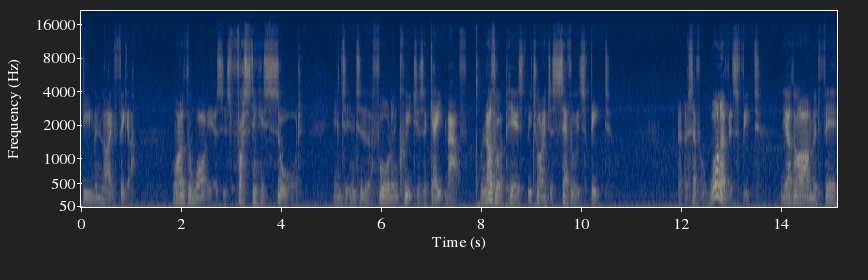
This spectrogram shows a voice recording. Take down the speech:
demon-like figure. One of the warriors is thrusting his sword into, into the fallen creature's agape mouth. Another appears to be trying to sever its feet. Uh, sever one of its feet. The other armoured fi-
